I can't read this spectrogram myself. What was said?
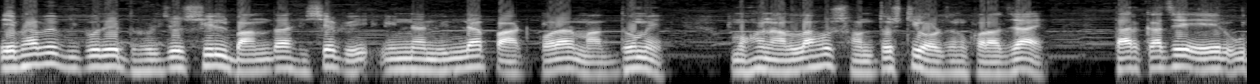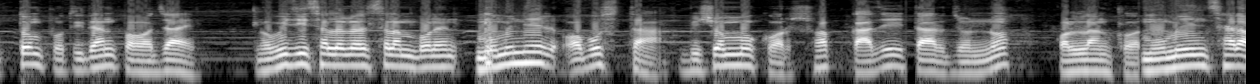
এভাবে বিপদে ধৈর্যশীল বান্দা হিসেবে ইন্নানিল্লা পাঠ করার মাধ্যমে মহান আল্লাহর সন্তুষ্টি অর্জন করা যায়। তার কাছে এর উত্তম প্রতিদান পাওয়া যায়। নবীজি সাল্লাহ সাল্লাম বলেন, মুমিনের অবস্থা বিষম্যকর সব কাজেই তার জন্য কল্যাণকর। মুমিন ছাড়া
